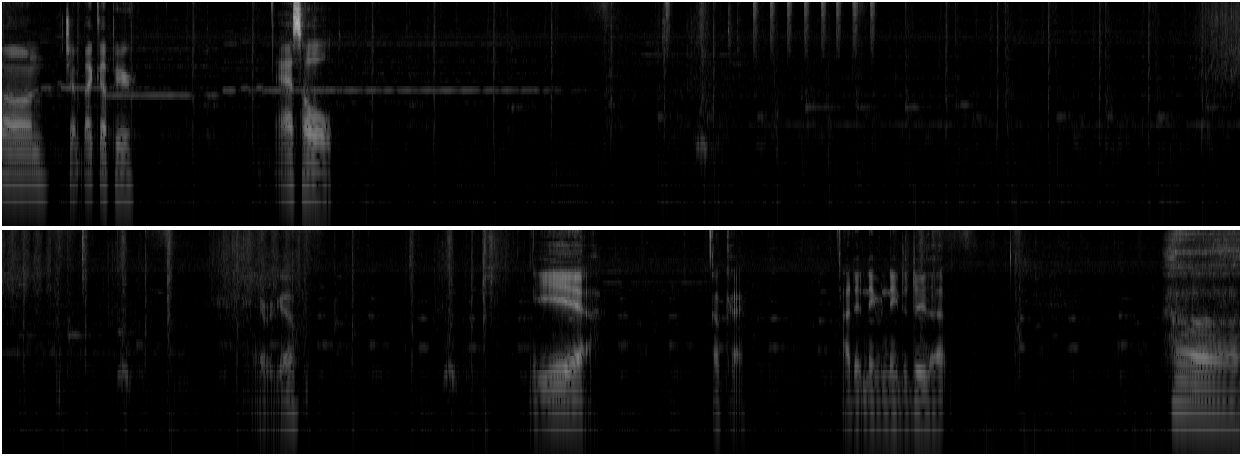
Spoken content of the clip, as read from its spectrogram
Come on, jump back up here. Asshole. There we go. Yeah. Okay. I didn't even need to do that. I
